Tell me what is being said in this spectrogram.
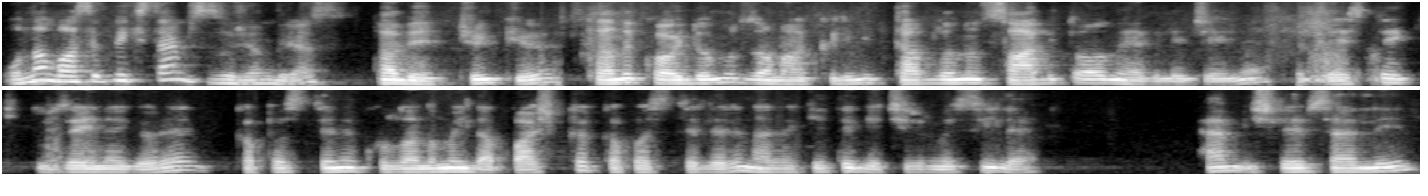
Ondan bahsetmek ister misiniz hocam biraz? Tabii çünkü tanı koyduğumuz zaman klinik tablonun sabit olmayabileceğini, destek düzeyine göre kapasitenin kullanımıyla başka kapasitelerin harekete geçirilmesiyle hem işlevselliğin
